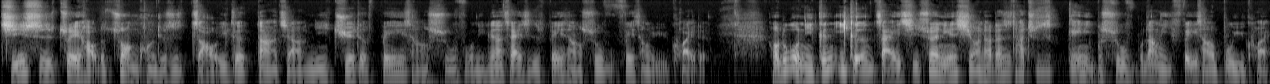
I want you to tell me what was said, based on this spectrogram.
其实最好的状况就是找一个大家你觉得非常舒服，你跟他在一起是非常舒服、非常愉快的。哦，如果你跟一个人在一起，虽然你很喜欢他，但是他就是给你不舒服，让你非常的不愉快，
